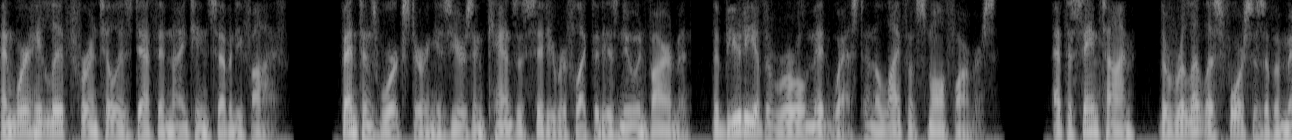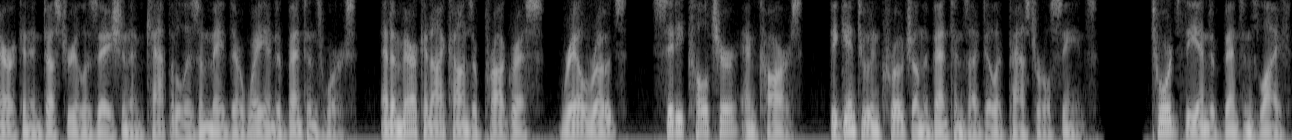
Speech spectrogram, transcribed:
and where he lived for until his death in 1975. Benton's works during his years in Kansas City reflected his new environment, the beauty of the rural Midwest, and the life of small farmers. At the same time, the relentless forces of American industrialization and capitalism made their way into Benton's works, and American icons of progress, railroads, city culture, and cars begin to encroach on the Benton's idyllic pastoral scenes. Towards the end of Benton's life,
